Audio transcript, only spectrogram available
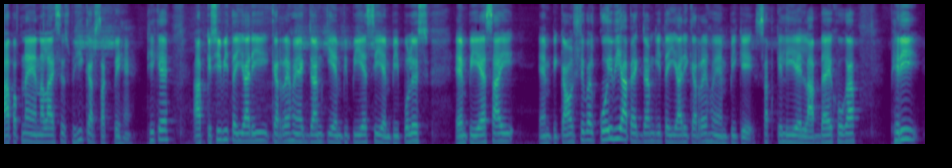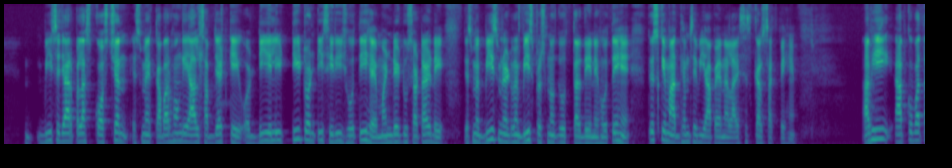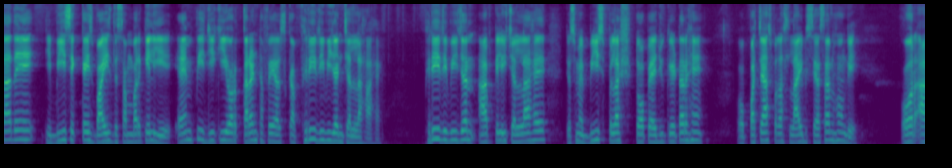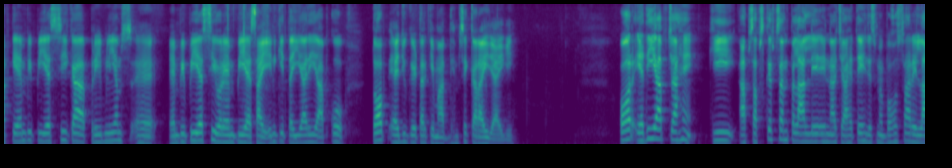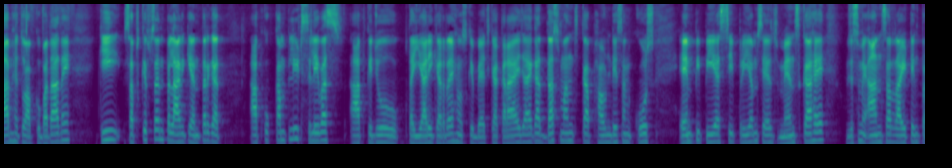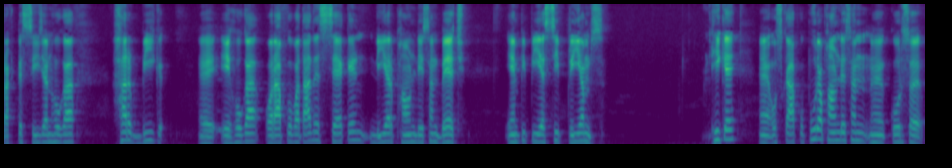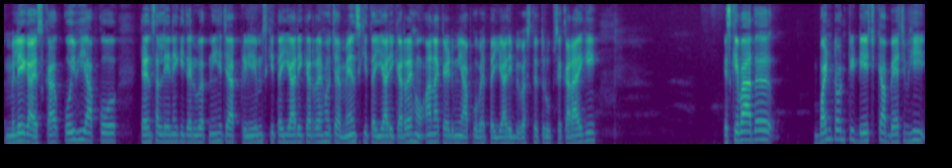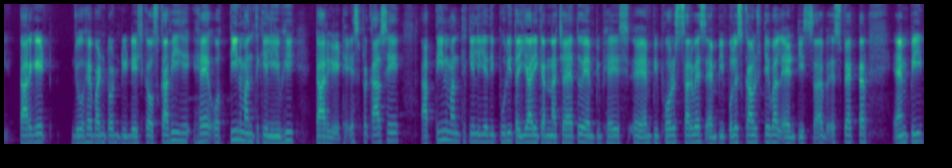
आप अपना एनालिसिस भी कर सकते हैं, ठीक है? आप किसी भी तैयारी कर रहे हो एग्ज़ाम की M P P S C M P police M P S I M P constable कोई भी आप एग्ज़ाम की तैयारी कर रहे हो एम पी के, सबके लिए लाभदायक होगा। फ्री बीस हज़ार प्लस क्वेश्चन इसमें कवर होंगे आल सब्जेक्ट के, और डेली टी ट्वेंटी सीरीज़ होती है मंडे टू सैटरडे जिसमें बीस मिनट में बीस प्रश्नों के उत्तर देने होते हैं तो इसके माध्यम से भी आप एनालिसिस कर सकते हैं। अभी आपको बता दें कि 20, 21, 22 दिसंबर के लिए एमपीजी की और करंट अफेयर्स का फ्री रिवीजन चल रहा है। फ्री रिवीजन आपके लिए चल रहा है जिसमें 20 प्लस टॉप एजुकेटर हैं और 50 प्लस लाइव सेशन होंगे और आपके एमपीपीएससी का प्रीमियम्स एम और एमपीएसआई इनकी तैयारी आपको टॉप एजुकेटर के माध्यम से कराई जाएगी। और यदि आप चाहें कि आप सब्सक्रिप्शन प्लान लेना चाहते हैं जिसमें बहुत सारे लाभ हैं तो आपको बता दें कि सब्सक्रिप्शन प्लान के अंतर्गत आपको कंप्लीट सिलेबस आपके जो तैयारी कर रहे हैं, उसके बैच का कराया जाएगा। दस मंथ का foundation course M P P S C prelims sense mains का है, जिसमें आंसर राइटिंग प्रैक्टिस सीज़न होगा। हर वीक ये होगा। और आपको बता दें second year foundation batch M P P S C prelims ठीक है? उसका आपको पूरा फाउंडेशन कोर्स मिलेगा इसका। कोई भी आपको टेंशन लेने की ज़रूरत नहीं है, चाहे आप प्रीलियम्स की तैयारी कर रहे हो, चाहे मेंस की तैयारी कर रहे हो, अन अकेडमी आपको वह तैयारी व्यवस्थित रूप से कराएगी। इसके बाद, वन ट्वेंटी डेज़ का बैच भी टारगेट जो है, वन ट्वेंटी डेज़ का उसका भी है और तीन मंथ के लिए भी टारगेट है। इस प्रकार से आप तीन मंथ के लिए यदि पूरी तैयारी करना चाहे तो M P face M P forest service M P police constable N T sub inspector M P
